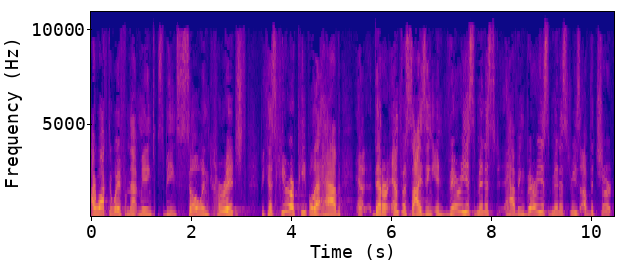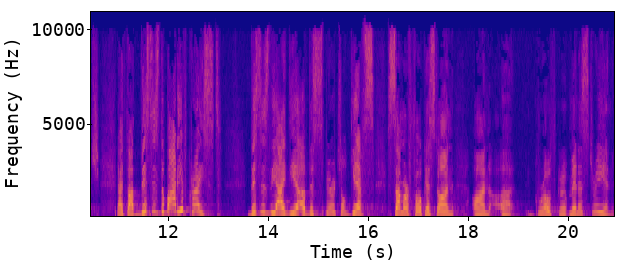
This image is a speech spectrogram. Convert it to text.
I walked away from that meeting just being so encouraged because here are people that have eh, that are emphasizing in various minist- having various ministries of the church. And I thought this is the body of Christ. This is the idea of the spiritual gifts. Some are focused on on uh, growth group ministry, and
